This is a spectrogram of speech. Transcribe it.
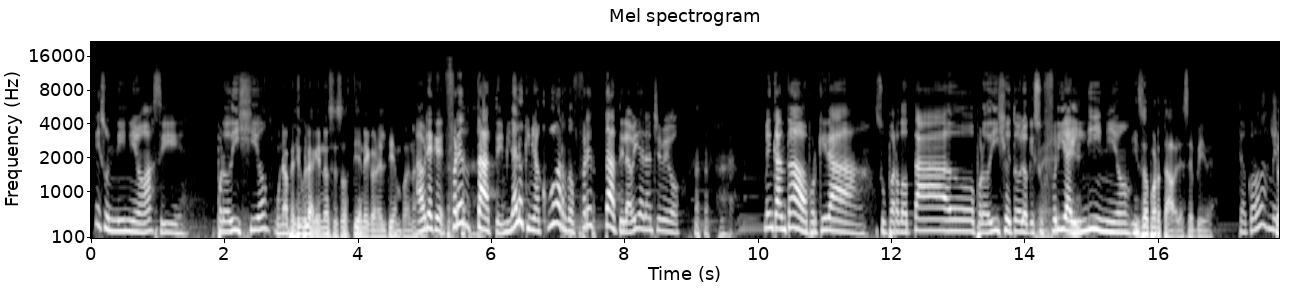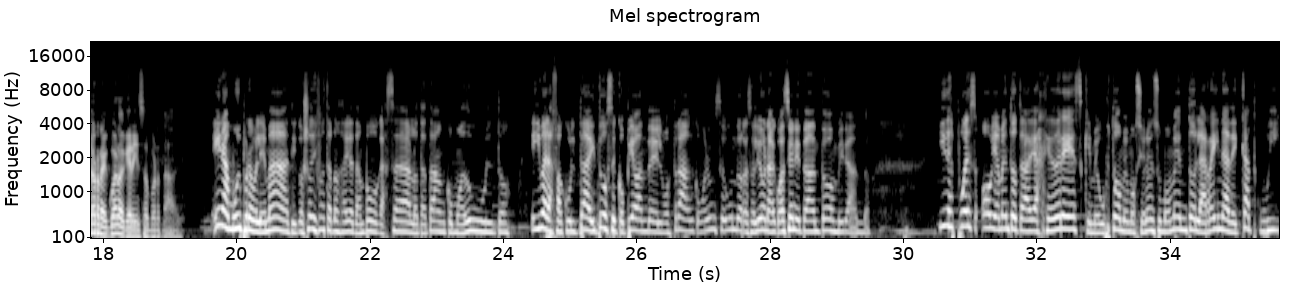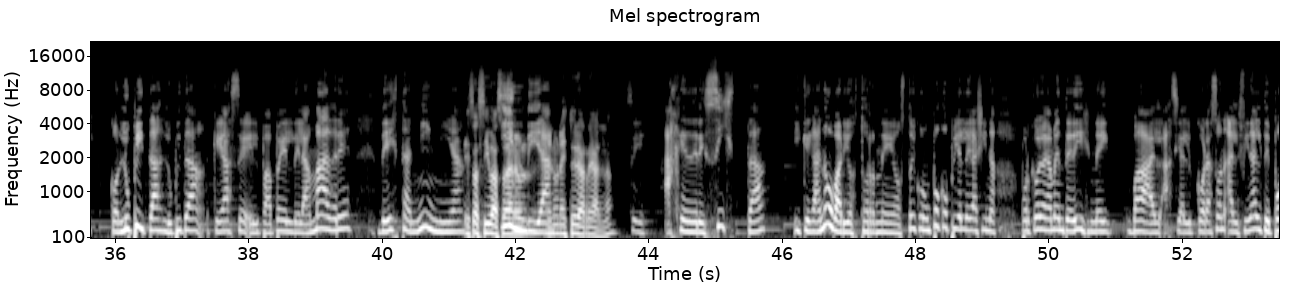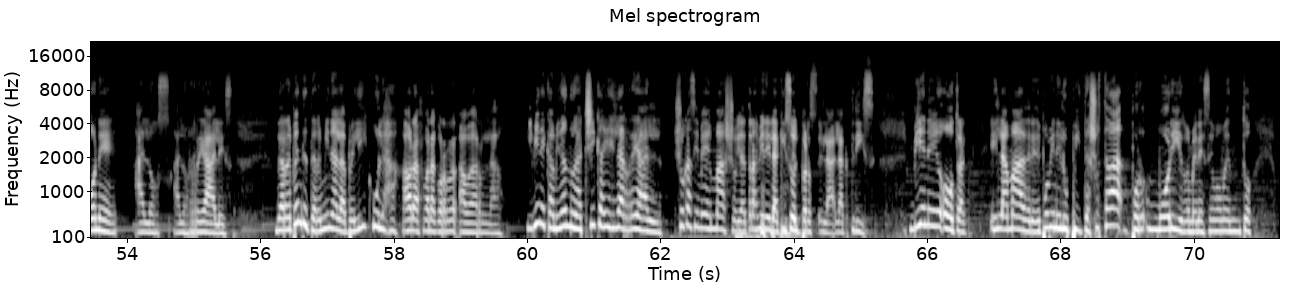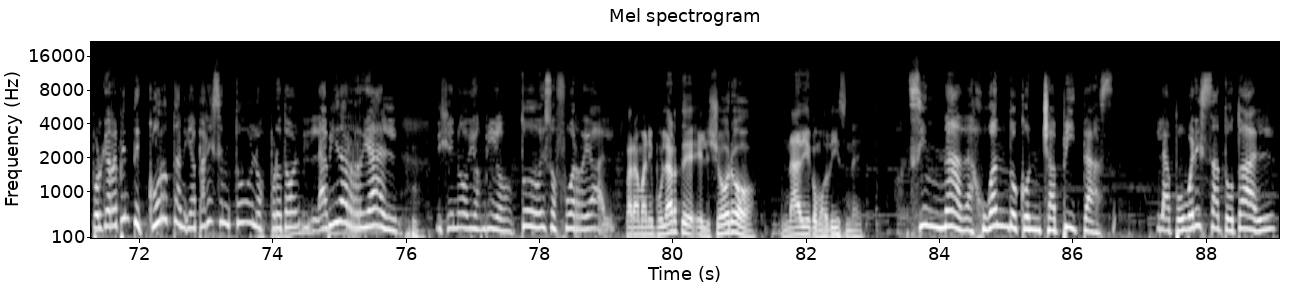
Es un niño así, prodigio. Una película que no se sostiene con el tiempo, ¿no? Habría que. Fred Tate, mirá lo que me acuerdo. Fred Tate, la veía en HBO. Me encantaba porque era superdotado, prodigio y todo lo que sufría el niño. Insoportable ese pibe. ¿Te acordás? Yo Mira. recuerdo que era insoportable. Era muy problemático. Jodie Foster no sabía tampoco qué hacer, lo trataban como adulto. E iba a la facultad y todos se copiaban de él, mostraban como en un segundo resolvía una ecuación y estaban todos mirando. Y después, obviamente, otra de ajedrez que me gustó, me emocionó en su momento, La Reina de Catwi con Lupita. Lupita que hace el papel de la madre de esta niña. Es así basada en, un- India. en una historia real, ¿no? Sí, ajedrecista y que ganó varios torneos. Estoy con un poco piel de gallina porque obviamente Disney va al- hacia el corazón, al final te pone a los, a los reales. De repente termina la película, ahora van a correr a verla. Y viene caminando una chica y es la real. Yo casi me desmayo y atrás viene la que hizo el la, la actriz. Viene otra. es la madre, después viene Lupita. Yo estaba por morirme en ese momento. Porque de repente cortan y aparecen todos los protagonistas, la vida real. Dije, no, Dios mío, todo eso fue real. Para manipularte el lloro, nadie como Disney. Sin nada, jugando con chapitas, la pobreza total.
